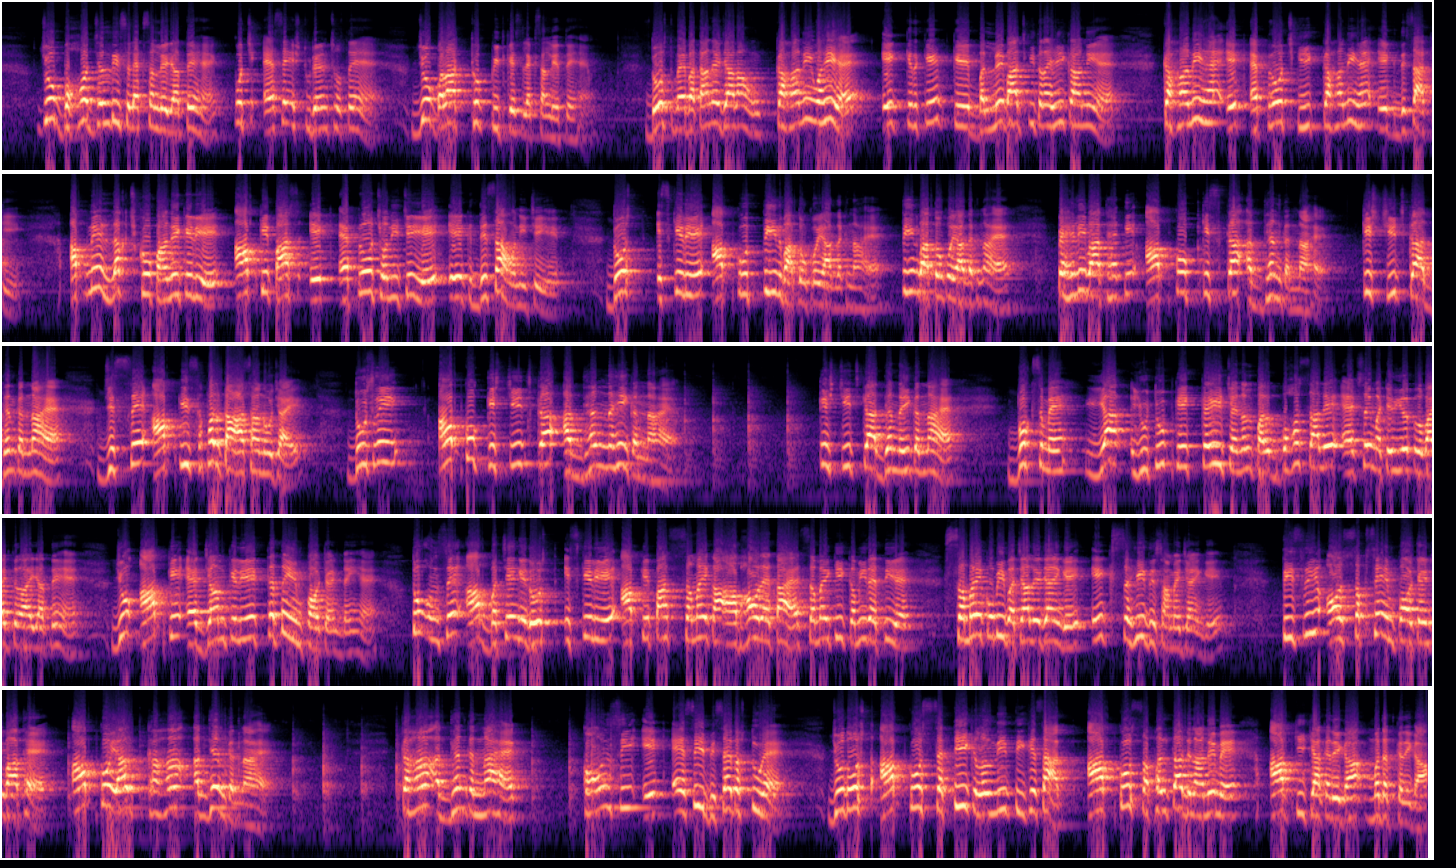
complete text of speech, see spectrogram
जो बहुत जल्दी सिलेक्शन ले जाते हैं। कुछ ऐसे स्टूडेंट्स होते हैं जो बड़ा ठुक पीट के सिलेक्शन लेते हैं। दोस्त, मैं बताने जा रहा हूँ, कहानी वही है। एक क्रिकेट के बल्लेबाज की तरह ही कहानी है। कहानी है एक अप्रोच की, कहानी है एक दिशा की। अपने लक्ष्य को पाने के लिए आपके पास एक अप्रोच होनी चाहिए, एक दिशा होनी चाहिए। दोस्त, इसके लिए आपको तीन बातों को याद रखना है। तीन बातों को याद रखना है। पहली बात है कि आपको किसका अध्ययन करना है? किस चीज़ का अध्ययन करना है जिससे आपकी सफलता आसान हो जाए? दूसरी, आपको किस चीज़ का अध्ययन नहीं करना है? किस चीज़ का अध्ययन नहीं करना है बुक्स में या यूट्यूब के कई चैनल पर बहुत सारे ऐसे मटेरियल प्रोवाइड करवाए जाते हैं, जो आपके एग्ज़ाम के लिए कतई इंपॉर्टेंट नहीं है। तो उनसे आप बचेंगे दोस्त, इसके लिए आपके पास समय का अभाव रहता है, समय की कमी रहती है, समय को भी बचा ले जाएँगे, एक सही दिशा में जाएँगे। तीसरी और सबसे इंपॉर्टेंट बात है, आपको यार कहाँ अध्ययन करना है? कहाँ अध्ययन करना है? कौन सी एक ऐसी विषय वस्तु है जो दोस्त आपको सटीक रणनीति के साथ, आपको सफलता दिलाने में आपकी क्या करेगा? मदद करेगा।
